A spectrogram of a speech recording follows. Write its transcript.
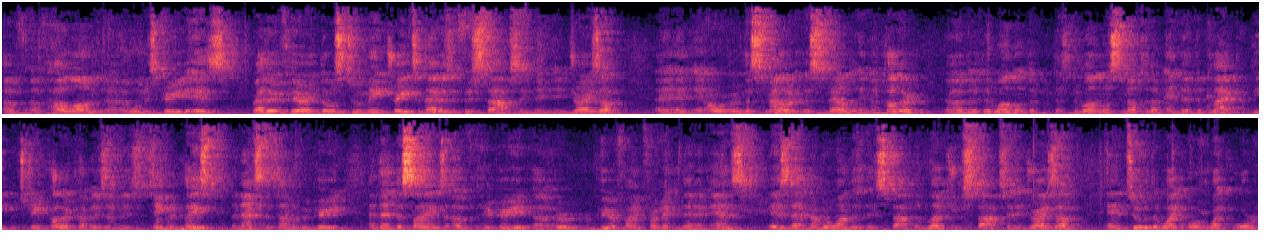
of, of how long a woman's period is. Rather, if there are those two main traits, and that is if it stops and, and, and dries up, uh, and, or, or, the smeller, the smell and the color, uh, the, the well-known, the, the well-known smell to them, and the, the black, deep, extreme color is, is taking place, then that's the time of her period. And then the signs of her period, uh, her, her, purifying from it, and then it ends, is that number one, it stop, the blood stops and it dries up, and two, the white or white or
